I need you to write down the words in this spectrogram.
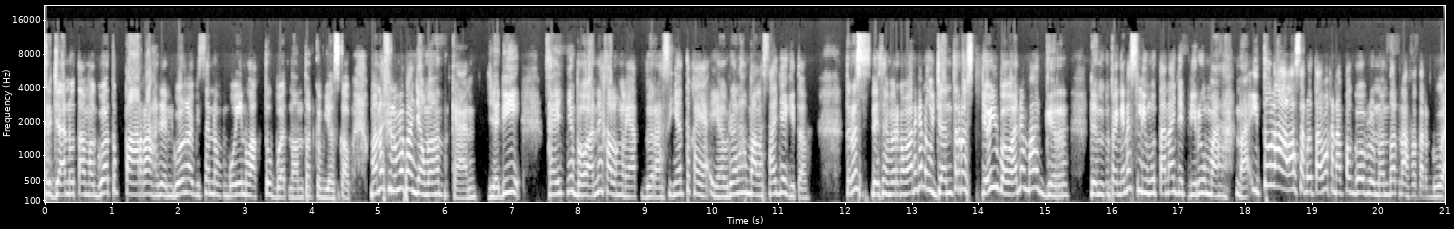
kerjaan utama gue tuh parah dan gue nggak bisa nemuin waktu buat nonton ke bioskop. Mana filmnya panjang banget kan, jadi kayaknya bawaannya kalau ngelihat durasinya tuh kayak ya udahlah malas aja gitu. Terus Desember kemarin kan hujan terus, jadi bawaannya mager dan pengennya selimutan aja di rumah. Nah itulah alasan utama kenapa gue belum nonton Avatar 2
